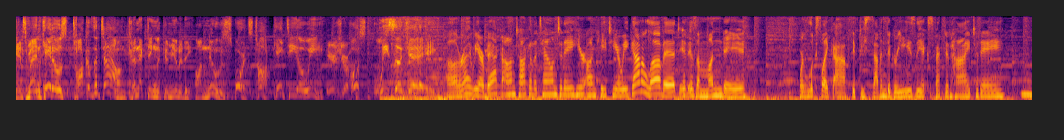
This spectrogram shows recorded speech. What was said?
It's Mankato's Talk of the Town, connecting the community on news, sports, talk, KTOE. Here's your host, Lisa Kay. All right, we are back on Talk of the Town today here on KTOE. Gotta love it. It is a Monday where it looks like uh, 57 degrees, the expected high today. Hmm,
